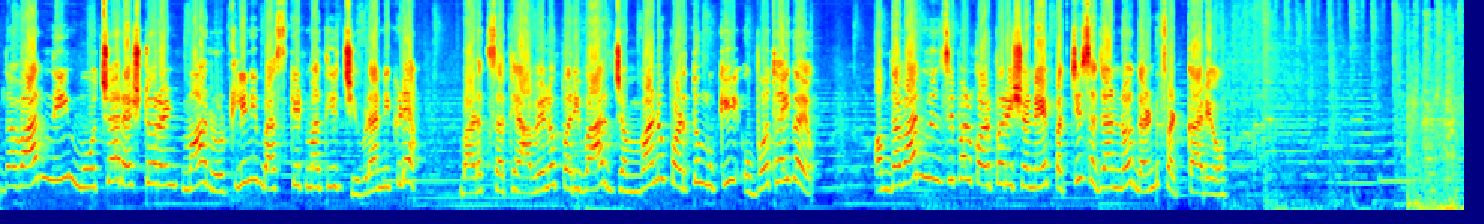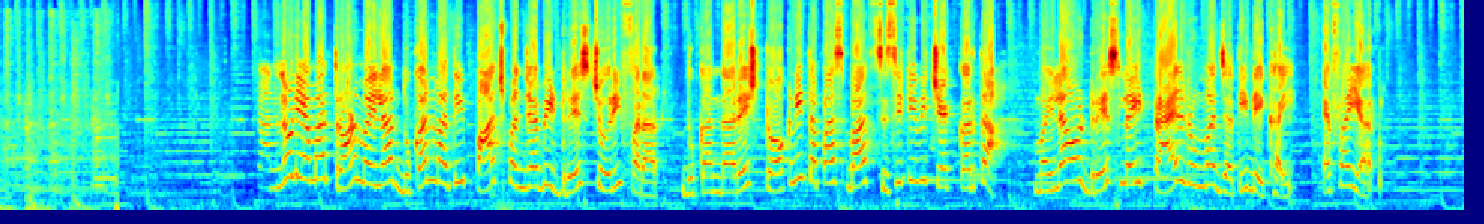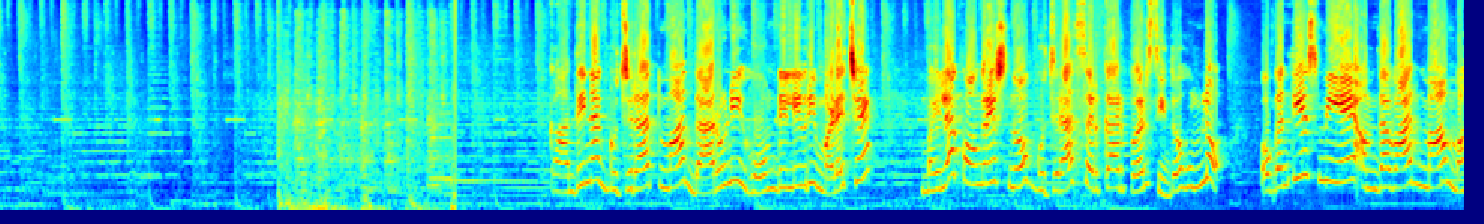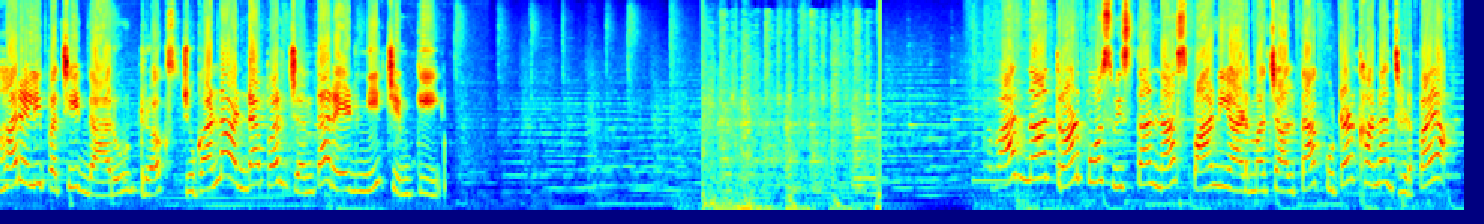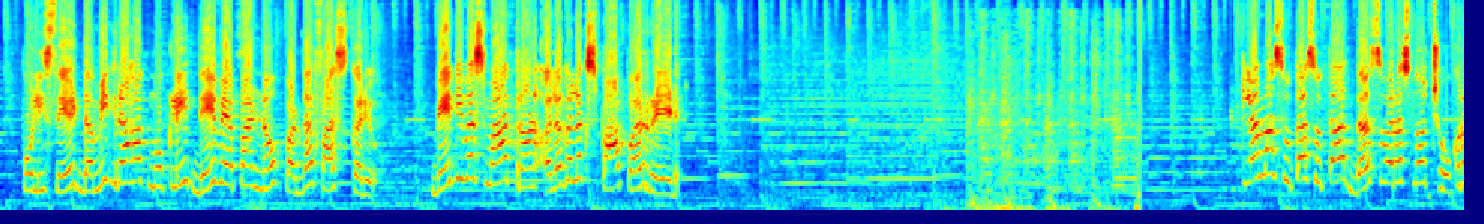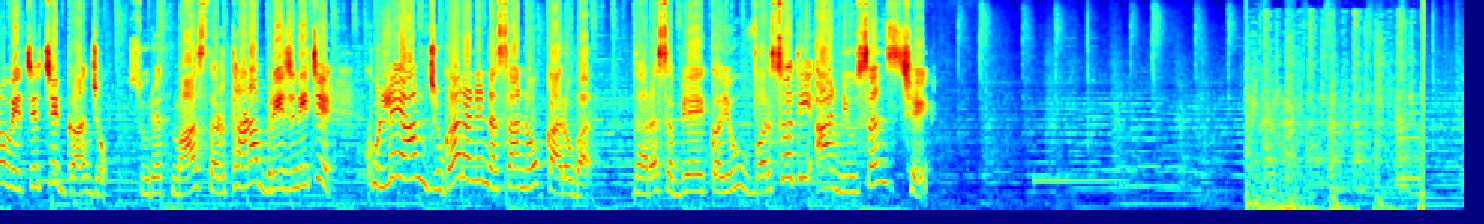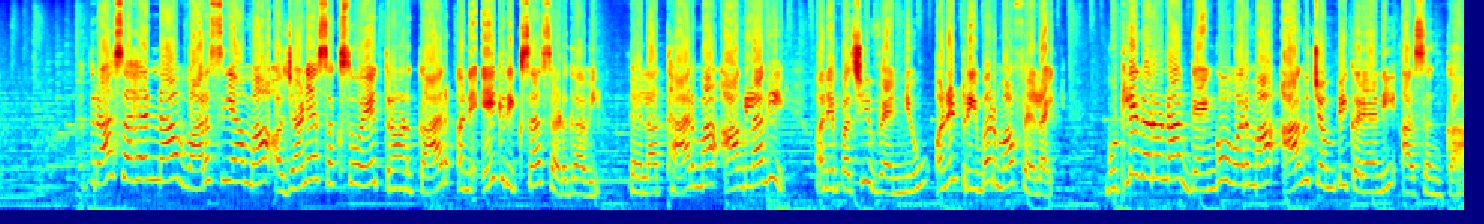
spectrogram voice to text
અમદાવાદની મોચા રેસ્ટોરન્ટમાં રોટલીની બાસ્કેટમાંથી જીવડા નીકળ્યા. બાળક સાથે આવેલો પરિવાર જમવાનું પડતું મૂકી ઊભો થઈ ગયો. અમદાવાદ મ્યુનિસિપલ કોર્પોરેશને પચીસ હજારનો દંડ ફટકાર્યો. ચાંદલોડિયામાં ત્રણ મહિલા દુકાનમાંથી પાંચ પંજાબી ડ્રેસ ચોરી ફરાર. દુકાનદારે સ્ટોકની તપાસ બાદ સીસીટીવી ચેક કરતા મહિલાઓ ડ્રેસ લઈ ટ્રાયલ રૂમમાં જતી દેખાઈ. એફઆઈઆર ગાંધીના ગુજરાતમાં દારૂની હોમ ડિલિવરી મળે છે? મહિલા કોંગ્રેસનો ગુજરાત સરકાર પર સીધો હુમલો. ઓગણત્રીસમીએ અમદાવાદમાં મહારેલી પછી દારૂ, ડ્રગ્સ જુગારના અડ્ડા પર જનતા રેડની ચીમકી. અમદાવાદના ત્રણ પોસ્ટ વિસ્તારના સ્પાની આડમાં ચાલતા કૂટણખાના ઝડપાયા. પોલીસે ડમી ગ્રાહક મોકલી દેહ વેપારનો પર્દાફાશ કર્યો. બે દિવસમાં ત્રણ અલગ અલગ સ્પા પર રેડ. એટલામાં સૂતા સૂતા દસ વર્ષનો છોકરો વેચે છે ગાંજો. સુરતમાં સરથાણા બ્રિજ નીચે ખુલ્લેઆમ જુગાર અને નશાનો કારોબાર. ધારાસભ્યએ કહ્યું, વર્ષોથી આ ન્યુસન્સ છે. વડોદરા શહેરના વારસિયામાં અજાણ્યા શખ્સોએ ત્રણ કાર અને એક રિક્ષા સળગાવી. પહેલા થારમાં આગ લાગી અને પછી વેન્યુ અને ટ્રીબરમાં ફેલાઈ. બુટલેગરોના ગેંગોવરમાં આગ ચંપી કર્યાની આશંકા.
